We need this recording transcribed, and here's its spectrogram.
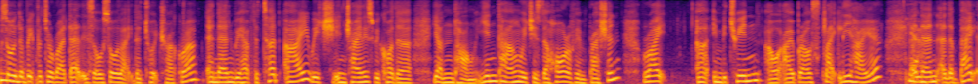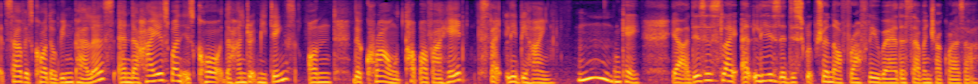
So mm. the big vertebra that is also like the throat chakra. And then we have the third eye, which in Chinese we call the yan tang, yin tang, which is the hall of impression, right uh, in between our eyebrows slightly higher. Yeah. And then at the back itself is called the wind palace. And the highest one is called the hundred meetings on the crown, top of our head, slightly behind. Okay, yeah, this is like at least a description of roughly where the seven chakras are.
